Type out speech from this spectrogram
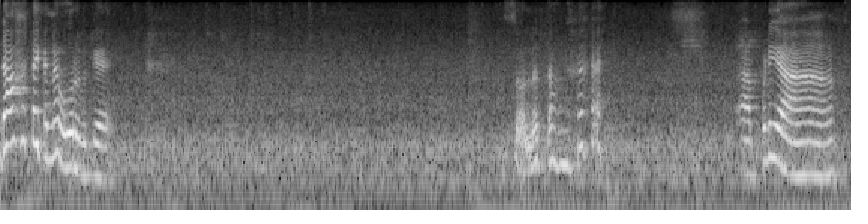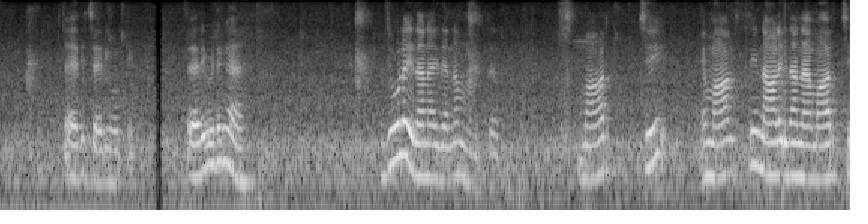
டால என்ன ஊர் இருக்கு? சொல்லத்தாங்க. அப்படியா? சரி சரி ஓகே. சரி விடுங்க. ஜூலை தானே இது என்ன மந்த்து மார்ச்சு மார்ச் நாளைக்கு தானே March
